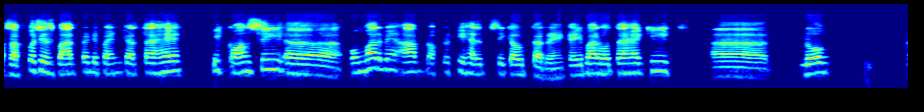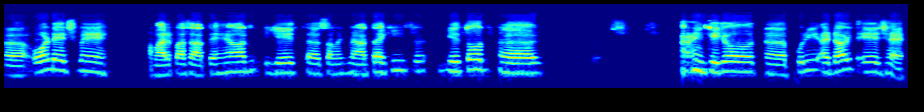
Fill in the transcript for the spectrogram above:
और सब कुछ इस बात पर डिपेंड करता है कि कौन सी उम्र में आप डॉक्टर की हेल्प सीक आउट कर रहे हैं। कई बार होता है कि आ, लोग ओल्ड एज में हमारे पास आते हैं और ये समझ में आता है कि ये तो इनकी जो पूरी एडल्ट एज है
